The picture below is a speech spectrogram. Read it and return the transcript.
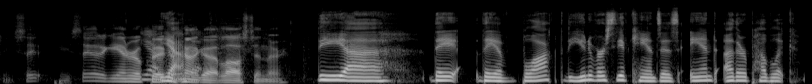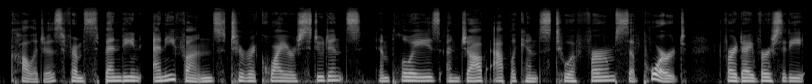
Can you say it? Can you say it again real Yeah. quick? Yeah. I kind of got lost in there. The uh, they they have blocked the University of Kansas and other public colleges from spending any funds to require students, employees, and job applicants to affirm support for diversity,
